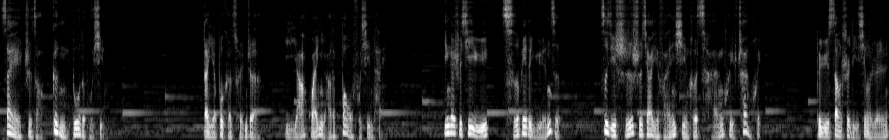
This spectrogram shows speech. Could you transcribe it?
再制造更多的不幸。但也不可存着。以牙还牙的报复心态，应该是基于慈悲的原则，自己时时加以反省和惭愧忏悔。对于丧失理性的人，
